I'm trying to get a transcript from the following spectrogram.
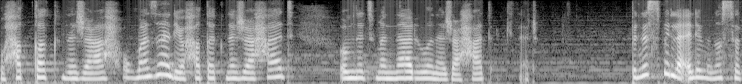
وحقق نجاح وما زال يحقق نجاحات وبنتمنى له نجاحات أكثر. بالنسبة لي منصة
